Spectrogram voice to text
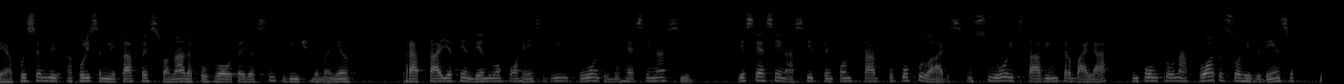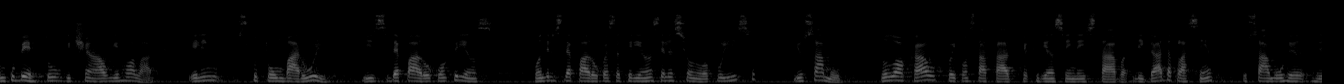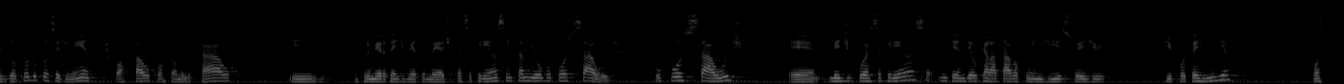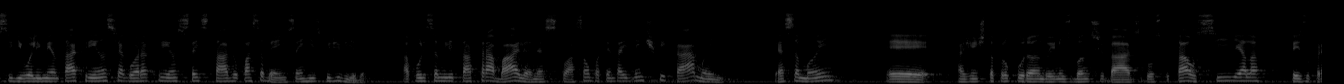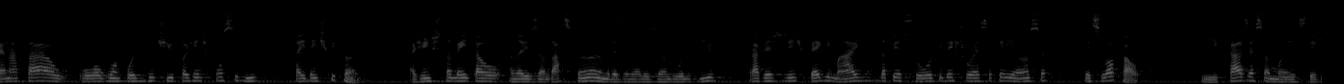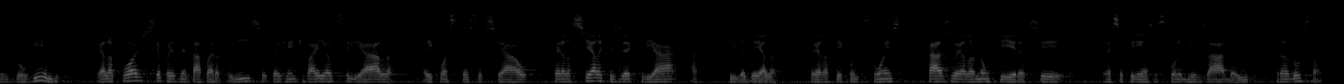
É, a, polícia, a Polícia Militar foi acionada por volta das 5h20 da manhã para estar aí atendendo uma ocorrência do encontro de um recém-nascido. Esse recém-nascido foi encontrado por populares. Um senhor estava indo trabalhar, encontrou na porta de sua residência um cobertor que tinha algo enrolado. Ele escutou um barulho e se deparou com a criança. Quando ele se deparou com essa criança, ele acionou a polícia e o SAMU. No local, foi constatado que a criança ainda estava ligada à placenta. O SAMU realizou todo o procedimento de cortar o cordão umbilical primeiro atendimento médico para essa criança e encaminhou para o posto de saúde. O posto de saúde é, medicou essa criança, entendeu que ela estava com indício aí de, de hipotermia, conseguiu alimentar a criança e agora a criança está estável, passa bem, sem risco de vida. A Polícia Militar trabalha nessa situação para tentar identificar a mãe. Essa mãe, é, a gente está procurando aí nos bancos de dados do hospital se ela fez o pré-natal ou alguma coisa do tipo para a gente conseguir estar tá identificando. A gente também está analisando as câmeras, analisando o olho vivo, para ver se a gente pega imagens da pessoa que deixou essa criança nesse local. E caso essa mãe esteja nos ouvindo, ela pode se apresentar para a polícia, que a gente vai auxiliá-la aí com assistência social, para ela, se ela quiser criar a filha dela, para ela ter condições, caso ela não queira ser essa criança disponibilizada aí para adoção.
